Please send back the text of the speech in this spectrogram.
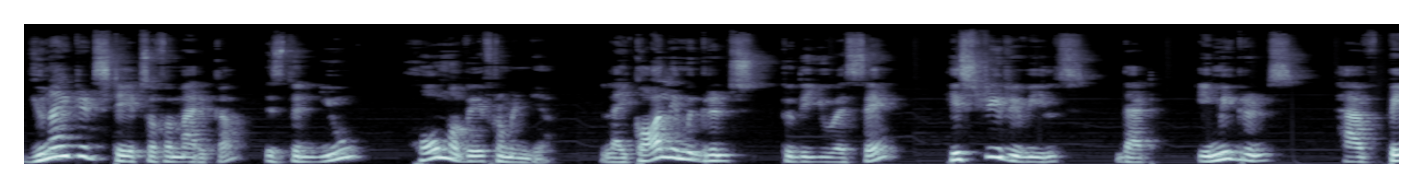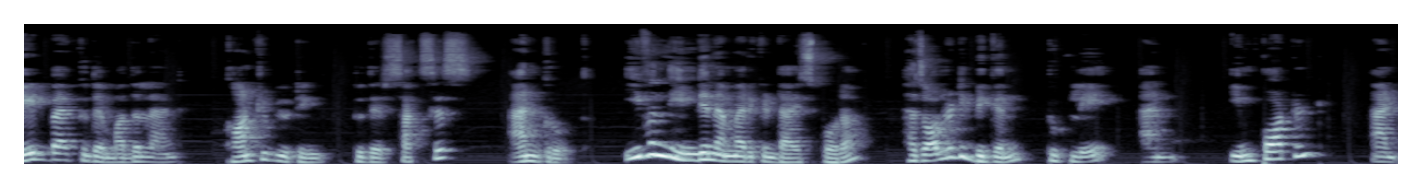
United States of America is the new home away from India. Like all immigrants to the USA, history reveals that immigrants have paid back to their motherland, contributing to their success and growth. Even the Indian American diaspora has already begun to play an important and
